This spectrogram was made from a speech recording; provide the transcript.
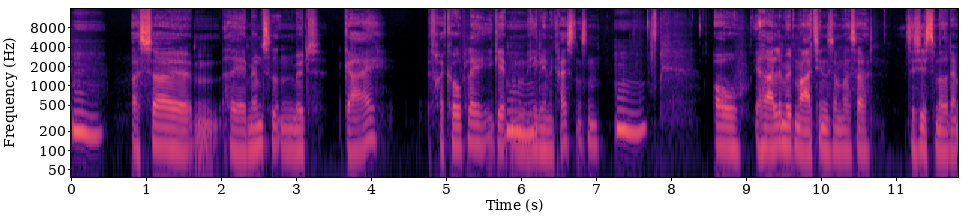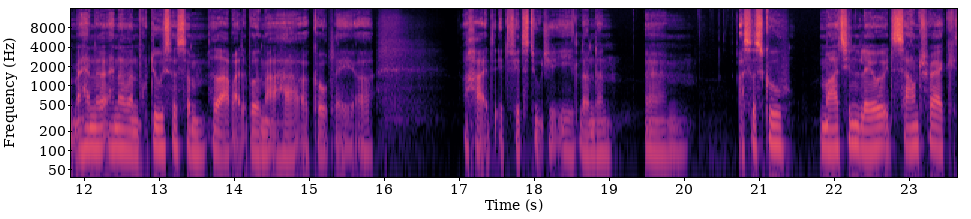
Mm. Og så øh, havde jeg i mellemtiden mødt Guy fra Coplay igennem mm. Helene Christensen. Mm. Og jeg havde aldrig mødt Martin, som var så det sidste medlem. Men han, han havde været en producer, som havde arbejdet både med AHA og Coplay, og, og har et, et fedt studie i London. Um, og så skulle Martin lave et soundtrack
